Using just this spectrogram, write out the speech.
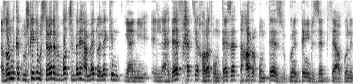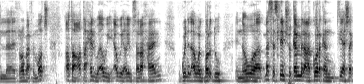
أظن كانت المشكلة دي مستمرة في الماتش امبارح عماد ولكن يعني الأهداف خد فيها قرارات ممتازة تحرك ممتاز والجون الثاني بالذات بتاعه الجون ال- الرابع في الماتش قطع قطع حلو قوي قوي قوي بصراحة يعني. والجون الأول برضو إن هو ما استسلمش وكمل على كوره كان فيها شك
